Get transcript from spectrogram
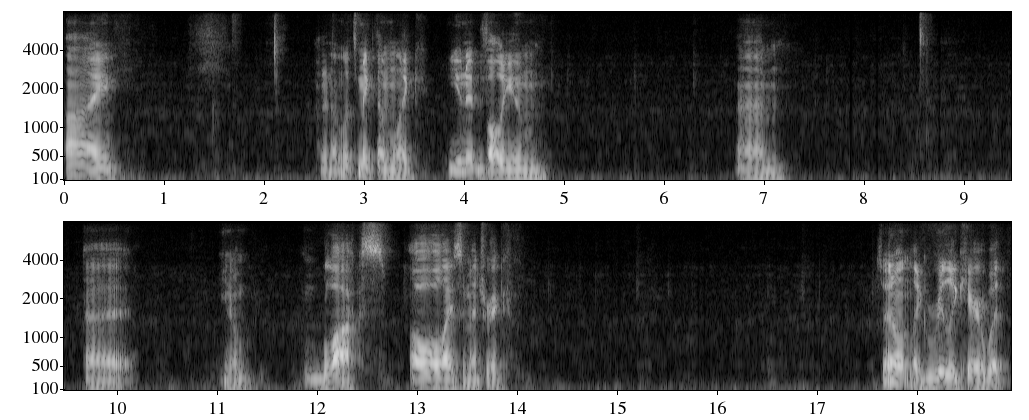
i, I don't know, let's make them like unit volume um, uh, you know, blocks, all isometric. So I don't like really care what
